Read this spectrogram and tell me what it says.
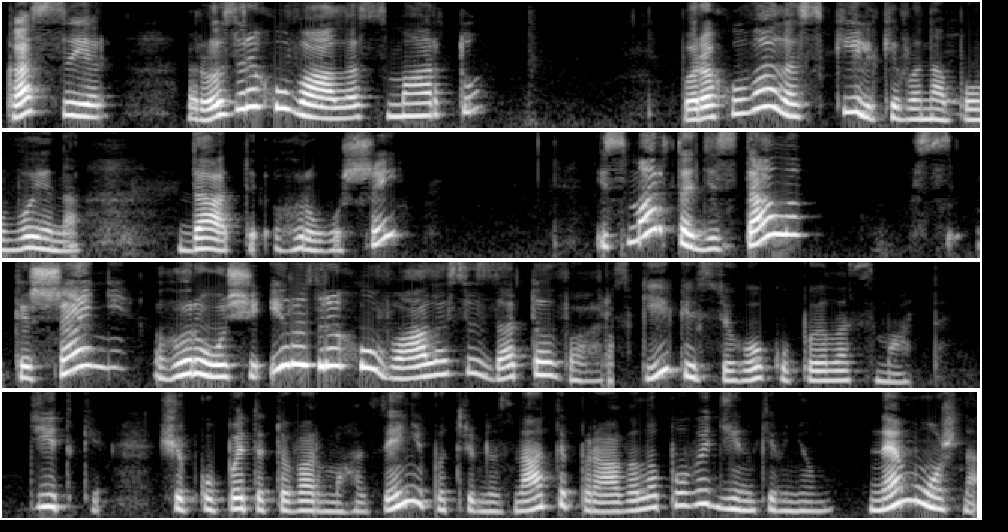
Касир розрахувала смарту, порахувала, скільки вона повинна дати грошей, і смарта дістала з кишені гроші і розрахувалася за товар. Скільки всього купила смарта? Дітки, щоб купити товар в магазині, потрібно знати правила поведінки в ньому. не можна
